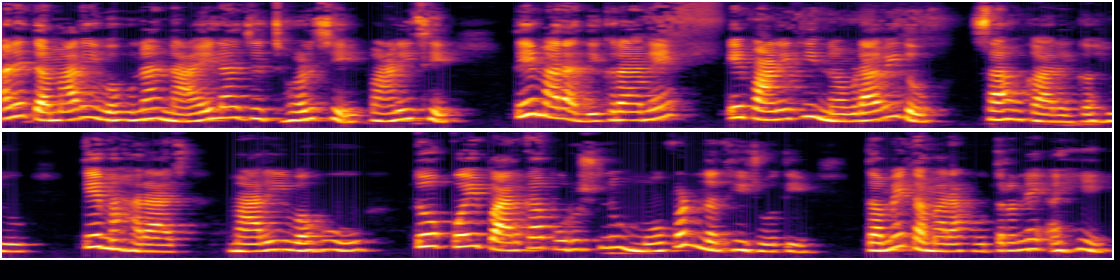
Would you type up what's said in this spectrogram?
અને તમારી વહુના નાયેલા જે જળ છે, પાણી છે, તે મારા દીકરાને એ પાણીથી નવડાવી દો, સાહુકારે કહ્યું. કે મહારાજ, મારી વહુ તો કોઈ પારકા પુરુષનું મોં પણ નથી જોતી. તમે તમારા પુત્રને અહીં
